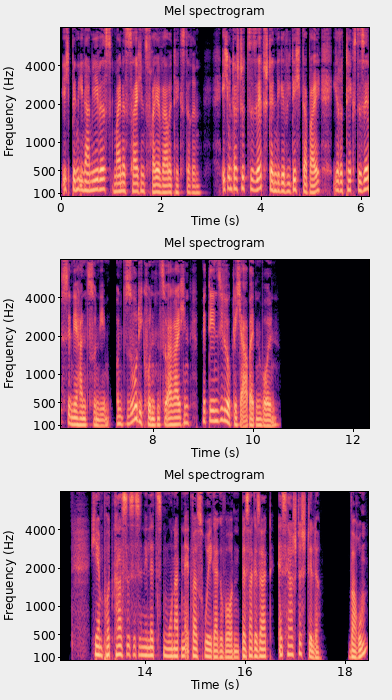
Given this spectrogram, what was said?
Ich bin Ina Mewes, meines Zeichens freie Werbetexterin. Ich unterstütze Selbstständige wie dich dabei, ihre Texte selbst in die Hand zu nehmen und so die Kunden zu erreichen, mit denen sie wirklich arbeiten wollen. Hier im Podcast ist es in den letzten Monaten etwas ruhiger geworden. Besser gesagt, es herrschte Stille. Warum?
